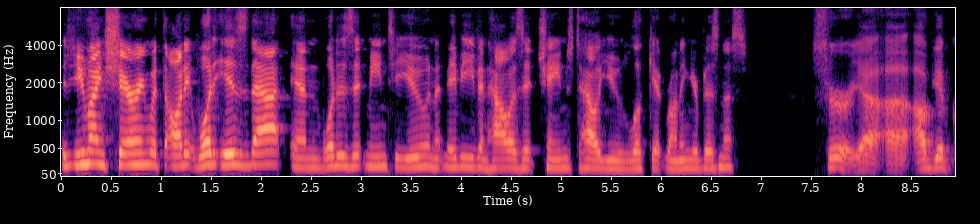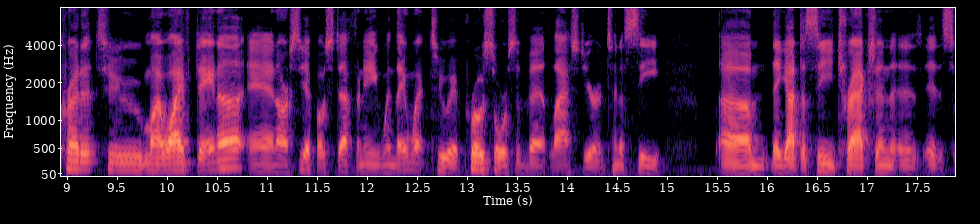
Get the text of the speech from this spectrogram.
Do you mind sharing with the audience what is that and what does it mean to you and maybe even how has it changed how you look at running your business? Sure. Yeah. Uh, I'll give credit to my wife, Dana, and our CFO, Stephanie, when they went to a ProSource event last year in Tennessee. Um, they got to see traction. It's, it's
